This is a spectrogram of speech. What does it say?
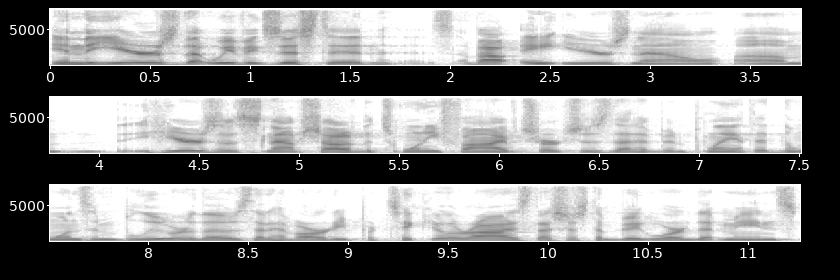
In the years that we've existed, it's about eight years now, um, here's a snapshot of the 25 churches that have been planted. The ones in blue are those that have already particularized. That's just a big word that means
